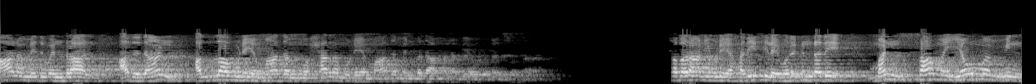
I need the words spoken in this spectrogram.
காலம் எதுவென்றால் அதுதான் அல்லாஹுடைய மாதம் மொஹர்ரமுடைய மாதம் என்பதாக நபி அவர்கள் சொன்னார். சபரானியுடைய ஹதீசிலே வருகின்றது மண் சாம யௌமம் மின்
